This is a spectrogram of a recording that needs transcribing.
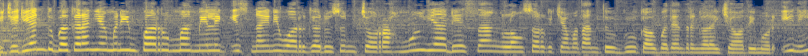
Kejadian kebakaran yang menimpa rumah milik Isnaini warga Dusun Corah Mulya, Desa Ngelongsor, Kecamatan Tugu, Kabupaten Trenggalek, Jawa Timur ini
